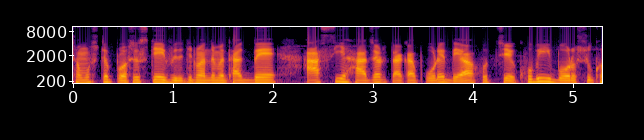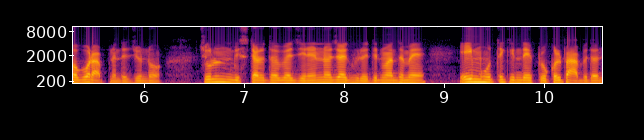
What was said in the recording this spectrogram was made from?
সমস্ত প্রসেসটি এই ভিডিওটির মাধ্যমে থাকবে। আশি হাজার টাকা পড়ে দেওয়া হচ্ছে। খুবই বড় সুখবর আপনাদের জন্য। চলুন বিস্তারিতভাবে জেনে নেওয়া যাক ভিডিওটির মাধ্যমে। এই মুহূর্তে কিন্তু এই প্রকল্পে আবেদন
